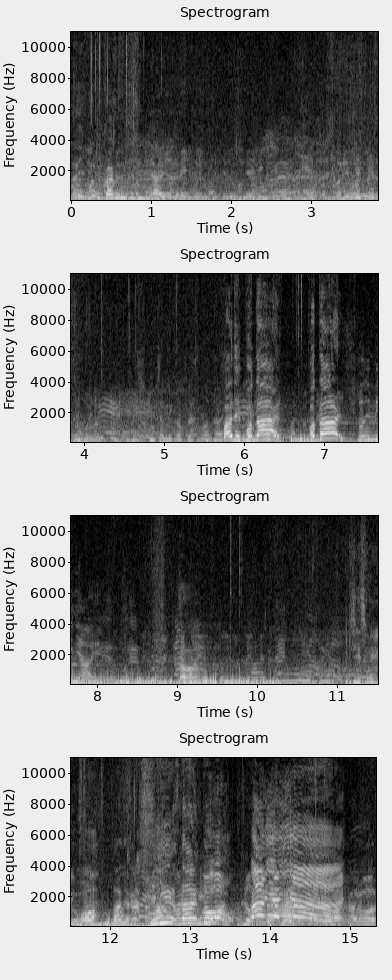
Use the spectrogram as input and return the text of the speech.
на війні. Тут не да. Вадик, подай! Подай! Хто не міняє? Так. Всі свої. О! Саня, Денис, дай гол! Ай-яй-яй! Хорош!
